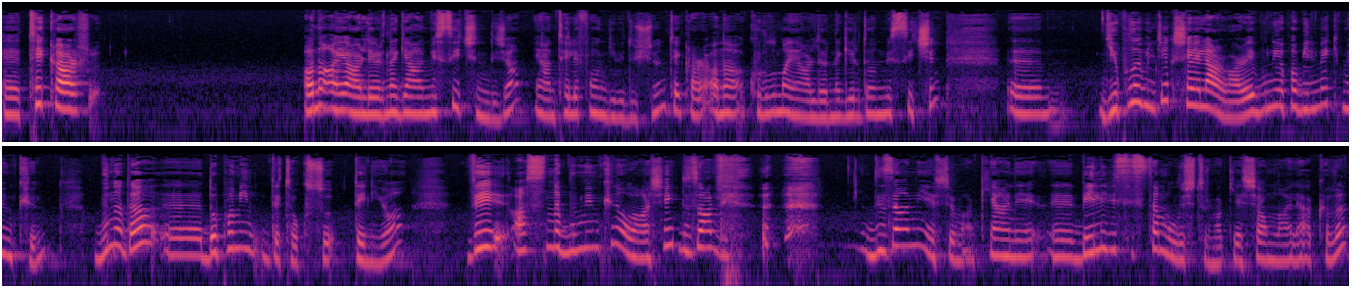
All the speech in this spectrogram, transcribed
e, tekrar ana ayarlarına gelmesi için diyeceğim. Yani telefon gibi düşünün. Tekrar ana kurulum ayarlarına geri dönmesi için e, yapılabilecek şeyler var ve bunu yapabilmek mümkün. Buna da e, dopamin detoksu deniyor. Ve aslında bu mümkün olan şey düzenli düzenli yaşamak. Yani e, belli bir sistem oluşturmak yaşamla alakalı.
